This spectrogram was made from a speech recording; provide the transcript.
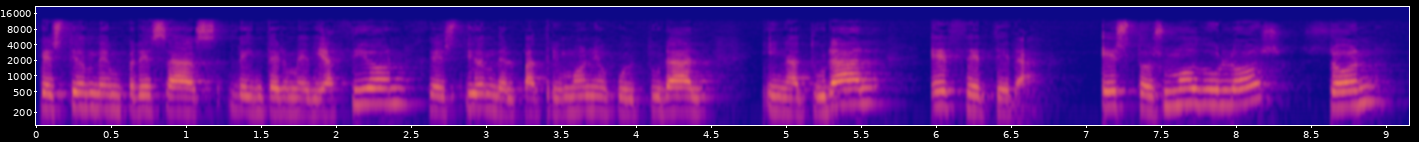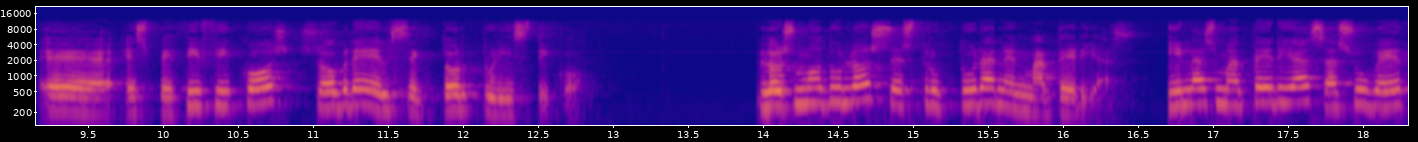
gestión de empresas de intermediación, gestión del patrimonio cultural y natural, etc. Estos módulos son eh, específicos sobre el sector turístico. Los módulos se estructuran en materias y las materias, a su vez,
